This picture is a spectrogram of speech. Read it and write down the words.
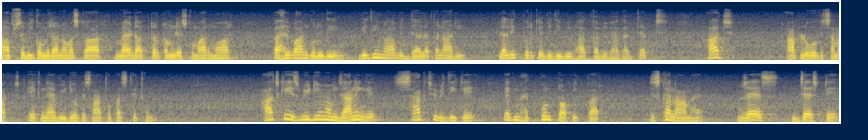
आप सभी को मेरा नमस्कार। मैं डॉक्टर कमलेश कुमार मौर्य, पहलवान गुरुदीन, विधि महाविद्यालय पनारी, ललितपुर के विधि विभाग का विभाग अध्यक्ष आज आप लोगों के समक्ष एक नए वीडियो के साथ उपस्थित हूँ। आज के इस वीडियो में हम जानेंगे साक्ष्य विधि के एक महत्वपूर्ण टॉपिक पर, जिसका नाम है रेस जेस्टे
